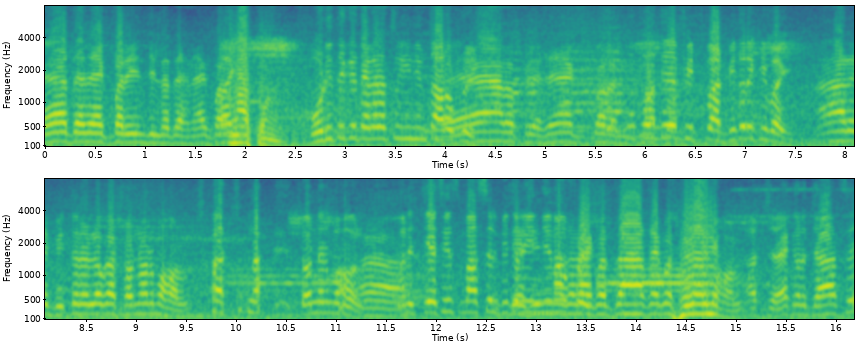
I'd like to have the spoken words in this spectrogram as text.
একবার ইঞ্জিনটা দেখেন একবার ভাই, বডি থেকে দেখা যাচ্ছে ইঞ্জিনটা আরও ফ্রেশ আরও ফ্রেশ একবার উপর দিয়ে ফিটপাট ভিতরে কি ভাই? আরে ভিতরে লগা স্বর্ণর মহল। স্বর্ণের মহল। হ্যাঁ। মানে চেসিস মাসেল ভিতরে ইঞ্জিন একবার যা আছে একবার সোনার মহল। আচ্ছা একেবারে যা আছে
